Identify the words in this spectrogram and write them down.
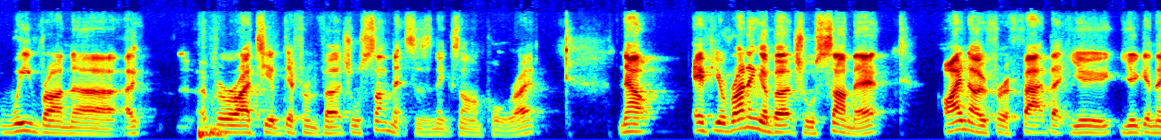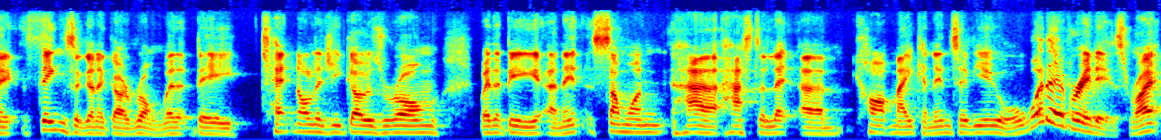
we run a, a, a variety of different virtual summits as an example right? Now if you're running a virtual summit I know for a fact that you you're gonna things are gonna go wrong, whether it be technology goes wrong, whether it be an someone ha, has to let um, can't make an interview or whatever it is, right?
